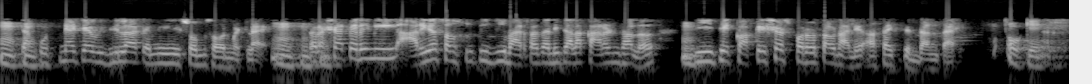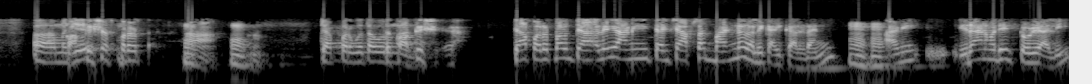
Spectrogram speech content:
त्या. कुटण्याच्या विधीला त्यांनी सोम सवन म्हटलंय. तर अशा तऱ्हेने आर्य संस्कृती जी भारतात आली त्याला कारण झालं की ते कॉकेशस पर्वतावरून आले असा एक सिद्धांत आहे ओके म्हणजे कॉकेशस पर्वत हा. त्या पर्वतावरून आले. कॉकेश त्या पर्वतावरून ते आले आणि त्यांच्या आपसात भांडणं झाली काही कारणांनी. आणि इराणमध्ये एक टोळी आली.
